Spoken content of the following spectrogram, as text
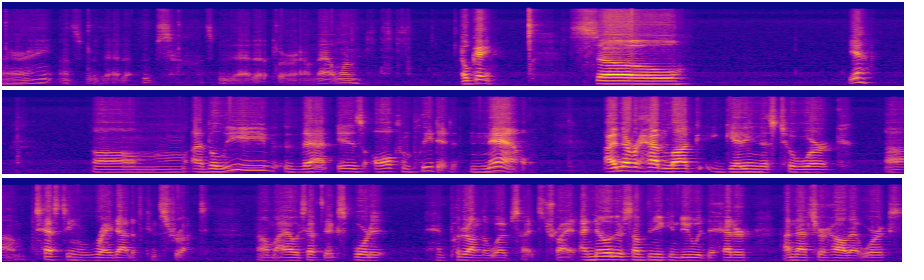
all right let's move that up oops let's move that up around that one okay so yeah um, I believe that is all completed. Now, I've never had luck getting this to work um, testing right out of Construct. Um, I always have to export it and put it on the website to try it. I know there's something you can do with the header. I'm not sure how that works.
